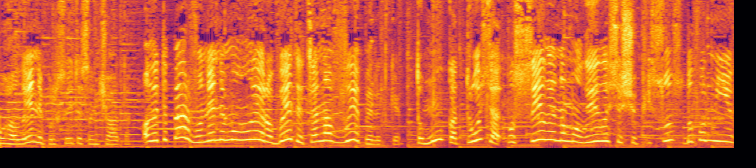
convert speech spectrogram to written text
у Галини просити санчата. Але тепер вони не могли робити це на випередки. Тому катруся посилено молилася, щоб Ісус допоміг,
